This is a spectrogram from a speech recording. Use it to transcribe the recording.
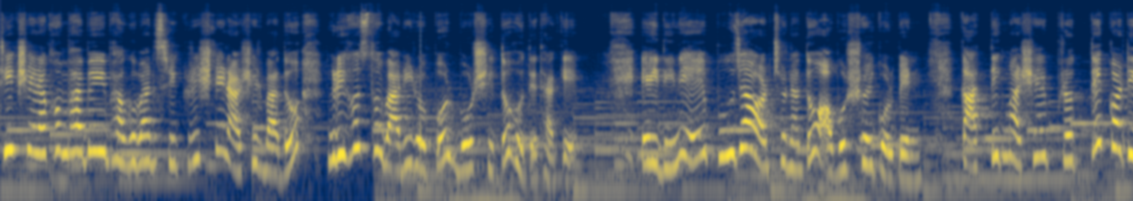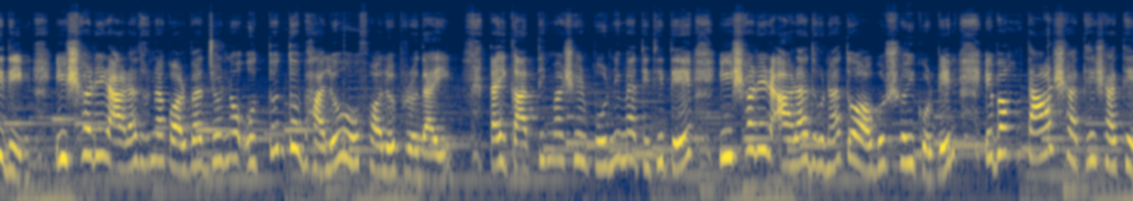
ঠিক সেরকমভাবেই ভগবান শ্রীকৃষ্ণের আশীর্বাদও গৃহস্থ বাড়ির ওপর বর্ষিত হতে থাকে। এই দিনে পূজা অর্চনা তো অবশ্যই করবেন। কার্তিক মাসের প্রত্যেক কটি দিন ঈশ্বরের আরাধনা করবার জন্য অত্যন্ত ভালো ও ফলপ্রদায়ী। তাই কার্তিক মাসের পূর্ণিমা তিথিতে ঈশ্বরের আরাধনা তো অবশ্যই করবেন এবং তার সাথে সাথে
